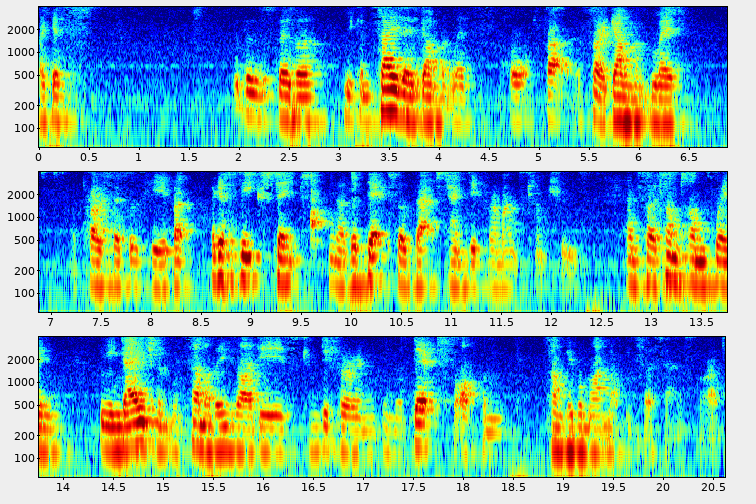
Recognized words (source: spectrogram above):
I guess there's there's a you can say there's government-led support, but sorry, government-led processes here, but I guess the extent, you know, the depth of that can differ amongst countries. And so sometimes when the engagement with some of these ideas can differ in, in the depth of them, some people might not be so satisfied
